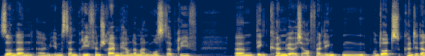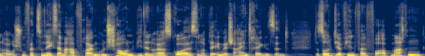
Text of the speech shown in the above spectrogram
sondern ähm, ihr müsst dann einen Brief hinschreiben. Wir haben da mal einen Musterbrief den können wir euch auch verlinken. Und dort könnt ihr dann eure Schufa zunächst einmal abfragen und schauen, wie denn euer Score ist und ob da irgendwelche Einträge sind. Das solltet ihr auf jeden Fall vorab machen.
